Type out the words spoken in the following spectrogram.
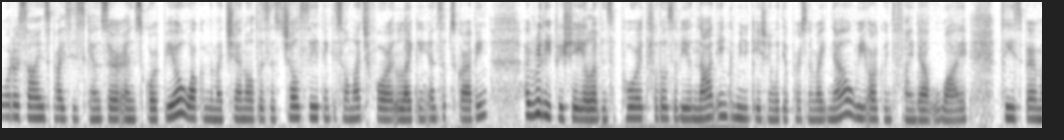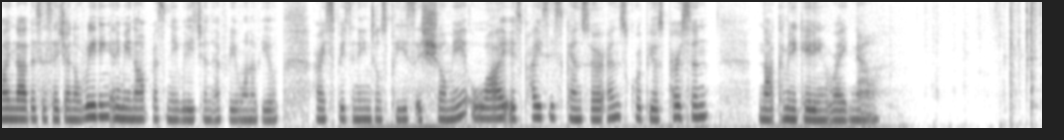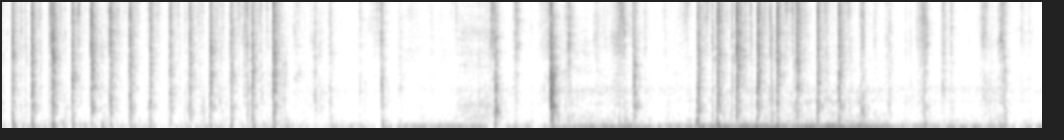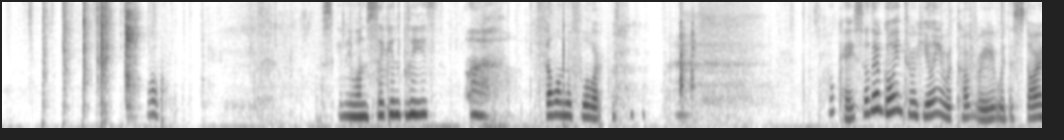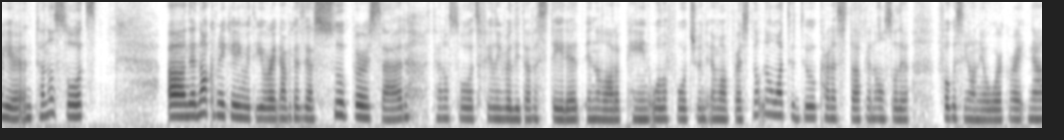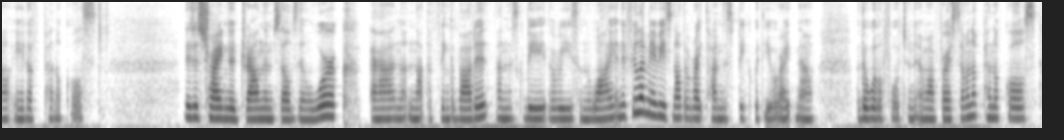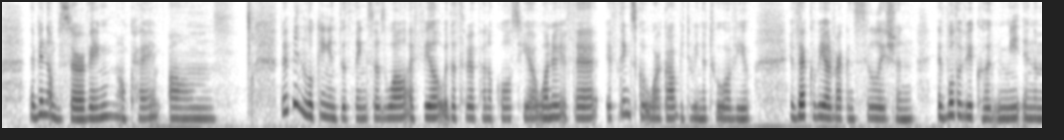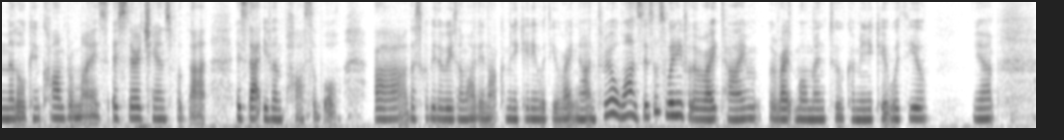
Water signs, Pisces, Cancer, and Scorpio. Welcome to my channel. This is Chelsea. Thank you so much for liking and subscribing. I really appreciate your love and support. For those of you not in communication with your person right now, we are going to find out why. Please bear in mind that this is a general reading and it may not resonate with each and every one of you. All right, spirits and angels, please show me why is Pisces, Cancer, and Scorpio's person not communicating right now. Whoa. Just give me one second, please. Uh, fell on the floor. okay, so they're going through healing and recovery with the star here and Ten of Swords. Uh, they're not communicating with you right now because they're super sad. Ten of Swords feeling really devastated, in a lot of pain. Wheel of Fortune and reverse. Don't know what to do, kind of stuck. And also they're focusing on their work right now. Eight of Pentacles. They're just trying to drown themselves in work and not to think about it. And this could be the reason why. And they feel like maybe it's not the right time to speak with you right now. With the Wheel of Fortune and my first Seven of Pentacles. They've been observing, okay? Um they've been looking into things as well i feel with the three of pentacles here wondering if there if things could work out between the two of you. If there could be a reconciliation if both of you could meet in the middle can compromise is there a chance for that? Is that even possible? Uh this could be the reason why they're not communicating with you right now. And three of wands they're just waiting for the right time the right moment to communicate with you. Yeah.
